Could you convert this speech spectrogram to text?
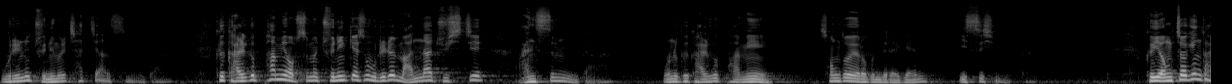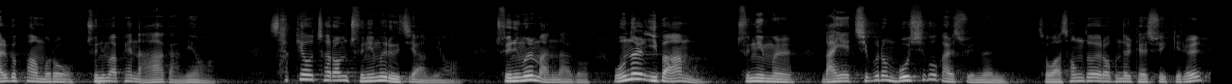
우리는 주님을 찾지 않습니다. 그 갈급함이 없으면 주님께서 우리를 만나 주시지 않습니다. 오늘 그 갈급함이 성도 여러분들에겐 있으십니까? 그 영적인 갈급함으로 주님 앞에 나아가며 사케오처럼 주님을 의지하며 주님을 만나고 오늘 이 밤 주님을 나의 집으로 모시고 갈 수 있는 저와 성도 여러분들 될 수 있기를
